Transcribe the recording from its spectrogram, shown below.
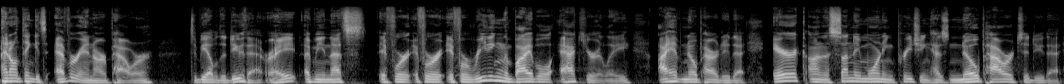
I don't think it's ever in our power to be able to do that, right? I mean, that's if we're if we're if we're reading the Bible accurately, I have no power to do that. Eric on a Sunday morning preaching has no power to do that.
